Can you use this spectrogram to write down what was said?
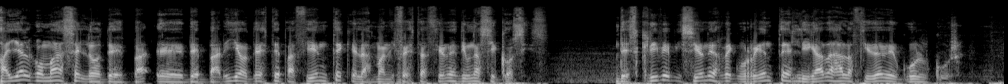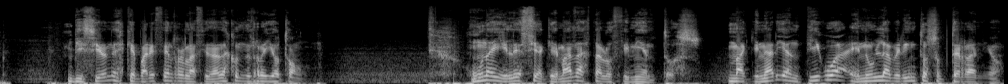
Hay algo más en los eh, desvaríos de este paciente que las manifestaciones de una psicosis. Describe visiones recurrentes ligadas a la ciudad de Gulkur. Visiones que parecen relacionadas con el rey Otón. Una iglesia quemada hasta los cimientos. Maquinaria antigua en un laberinto subterráneo.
